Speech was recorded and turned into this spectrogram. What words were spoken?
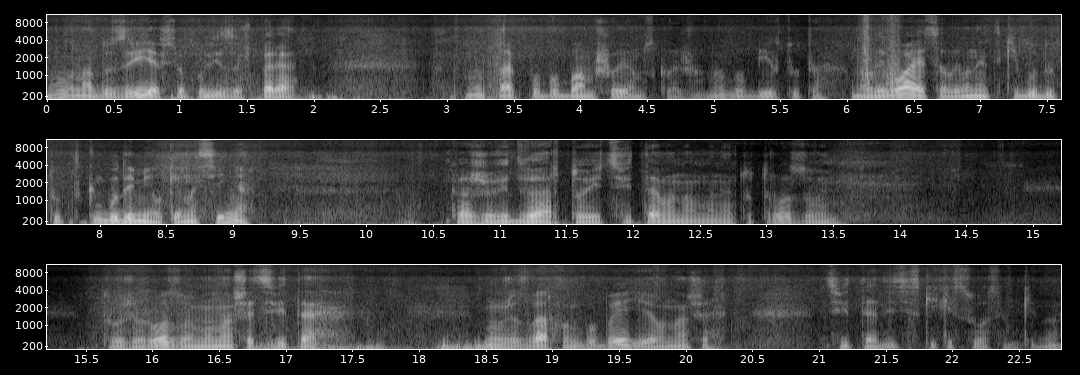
Ну, вона дозріє, все полізе вперед. Ну так по бобам що я вам скажу. Ну, бобів тут наливається, але вони такі будуть, тут буде мілке насіння. Кажу відверто, і цвіте вона в мене тут розовим. Теж розовим, вона ще цвіте. Ну вже зверху боби є, вона ще цвіте. Дивіться скільки сосенки, да?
